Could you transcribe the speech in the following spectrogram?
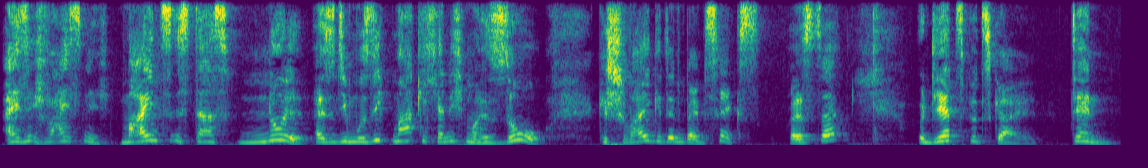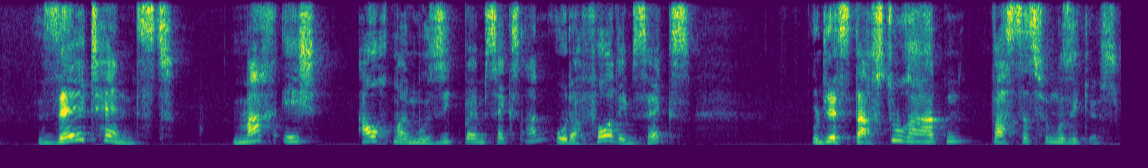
Also, ich weiß nicht. Meins ist das null. Also, die Musik mag ich ja nicht mal so. Geschweige denn beim Sex. Weißt du? Und jetzt wird's geil. Denn seltenst mache ich auch mal Musik beim Sex an oder vor dem Sex. Und jetzt darfst du raten, was das für Musik ist.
